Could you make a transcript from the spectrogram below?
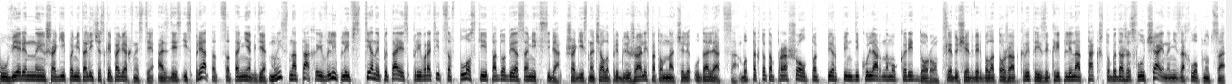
Уверенные шаги по металлической поверхности, а здесь и спрятаться-то негде. Мы с Натахой влипли в стены, пытаясь превратиться в плоские подобия самих себя. Шаги сначала приближались, потом начали удаляться, будто кто-то прошел по перпендикулярному коридору. Следующая дверь была тоже открыта и закреплена так, чтобы даже случайно не захлопнуться.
